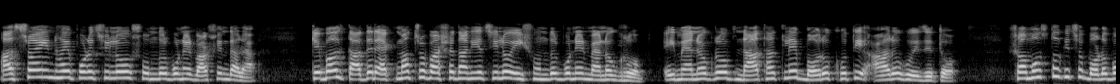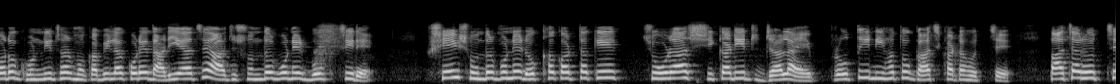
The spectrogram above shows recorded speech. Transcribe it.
আশ্রয়হীন হয়ে পড়েছিল সুন্দরবনের বাসিন্দারা। কেবল তাদের একমাত্র পাশে দাঁড়িয়েছিল এই সুন্দরবনের ম্যানোগ্রোভ। এই ম্যানোগ্রোভ না থাকলে বড় ক্ষতি আরও হয়ে যেত। সমস্ত কিছু বড় বড় ঘূর্ণিঝড় মোকাবিলা করে দাঁড়িয়ে আছে আজ সুন্দরবনের বুক চিরে। সেই সুন্দরবনের রক্ষাকর্তাকে চোরা শিকারির জ্বালায় প্রতিনিহত গাছ কাটা হচ্ছে। পাচার হচ্ছে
